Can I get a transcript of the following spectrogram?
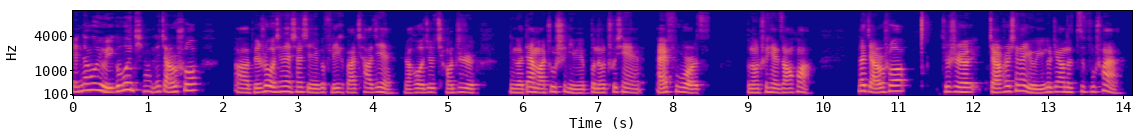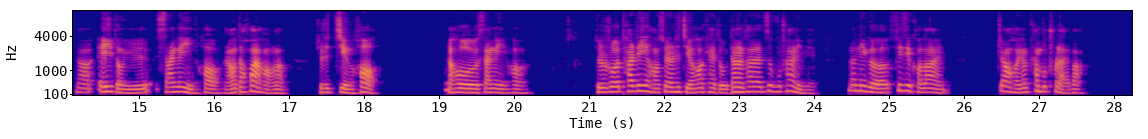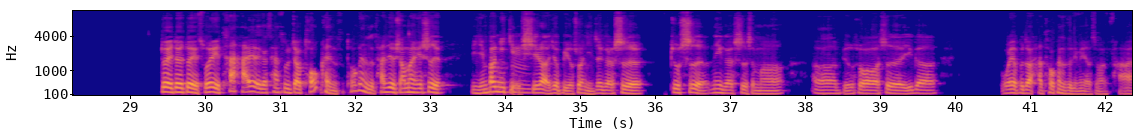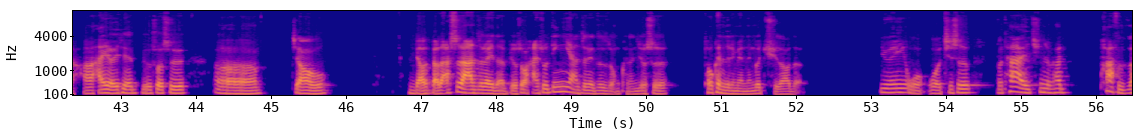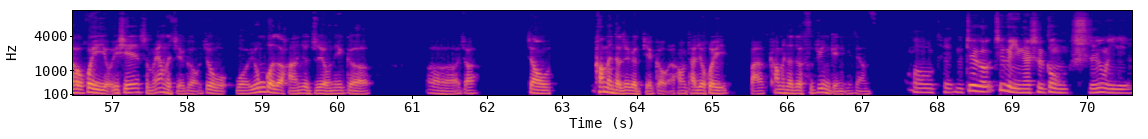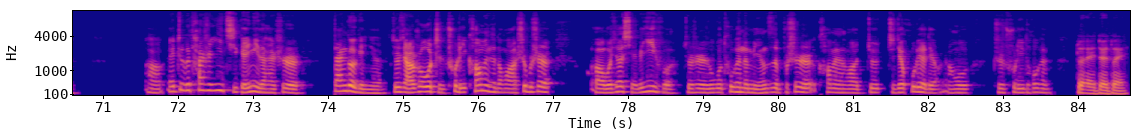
哎，那我有一个问题啊，那假如说啊，比如说我现在想写一个 Flick 八插件，然后就强制那个代码注释里面不能出现 F words，不能出现脏话。那假如说就是假如说现在有一个这样的字符串，那 A 等于三个引号，然后它换行了，就是井号，然后三个引号。就是说，它这一行虽然是井号开头，但是它在字符串里面，那那个 physical line 这样好像看不出来吧？对对对，所以它还有一个参数叫 tokens，tokens 它就相当于是已经帮你解析了。就比如说你这个是注释，那个是什么？呃，比如说是一个，我也不知道它 tokens 里面有什么，还还还有一些，比如说是呃叫表表达式啊之类的，比如说函数定义啊之类的这种，可能就是。Tokens 里面能够取到的，因为我我其实不太清楚它 pass 之后会有一些什么样的结构，就我我用过的好像就只有那个呃叫叫 comment 这个结构，然后它就会把 comment 的 string 给你这样子。OK，那这个这个应该是更实用一点啊。哎，这个它是一起给你的还是单个给你的？就假如说我只处理 comment 的话，是不是？啊，我需要写个 if，就是如果 token 的名字不是 comment 的话，就直接忽略掉，然后只处理 token。对对对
